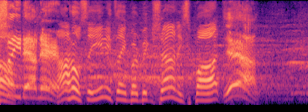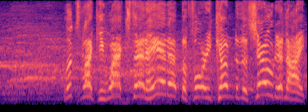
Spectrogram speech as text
Uh-huh. you see down there? I don't see anything but a big shiny spot. Yeah. Looks like he waxed that head up before he come to the show tonight.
